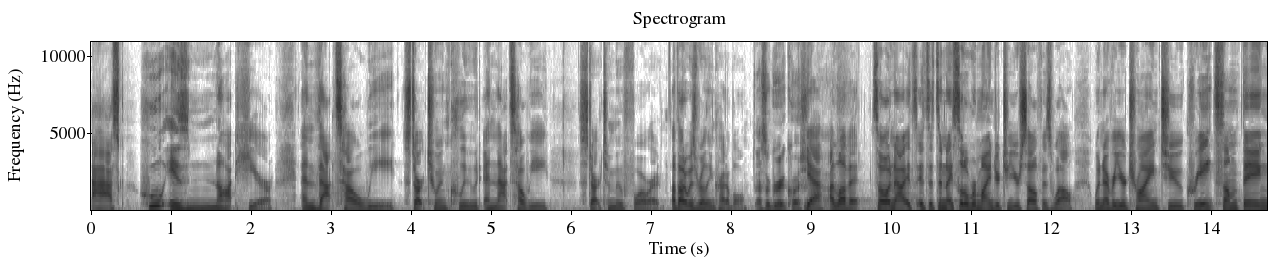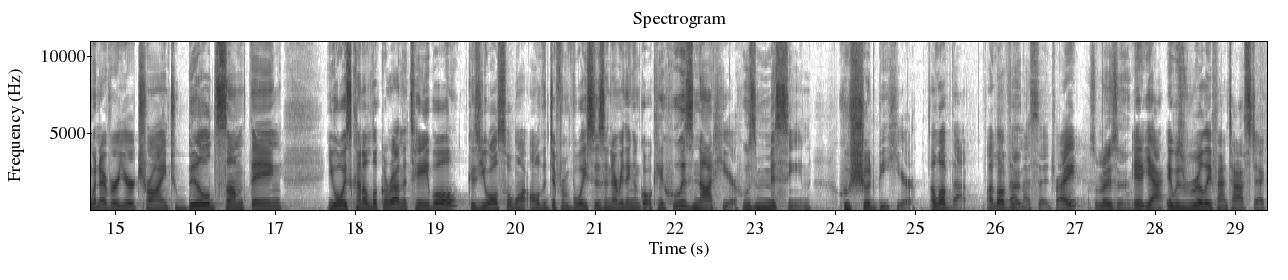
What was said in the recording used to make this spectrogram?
ask, who is not here? And that's how we start to include and that's how we start to move forward. I thought it was really incredible. That's a great question. Yeah, I love it. So now it's, it's it's a nice little reminder to yourself as well. Whenever you're trying to create something, whenever you're trying to build something, you always kind of look around the table because you also want all the different voices and everything and go, okay, who is not here? Who's missing? Who should be here? I love that. I love, that it. message, right? That's amazing. It, yeah, it was really fantastic.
